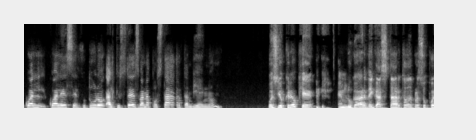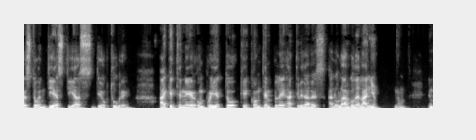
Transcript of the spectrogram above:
¿cuál, cuál es el futuro al que ustedes van a apostar también, ¿no? Pues yo creo que en lugar de gastar todo el presupuesto en 10 días de octubre, hay que tener un proyecto que contemple actividades a lo largo del año, ¿no? En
